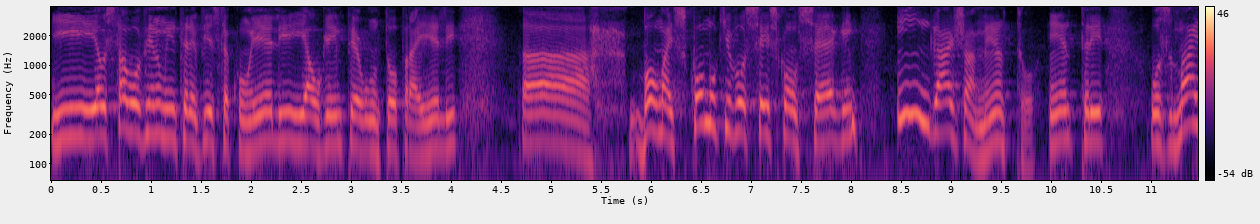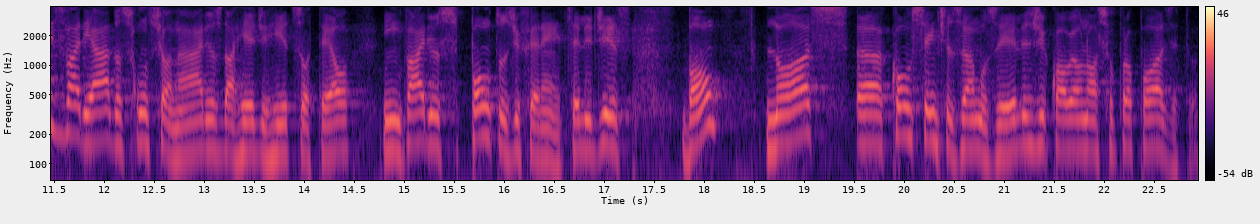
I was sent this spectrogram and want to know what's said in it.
E eu estava ouvindo uma entrevista com ele e alguém perguntou para ele: ah, bom, mas como que vocês conseguem engajamento entre os mais variados funcionários da rede Hits Hotel em vários pontos diferentes? Ele diz: bom, nós ah, conscientizamos eles de qual é o nosso propósito.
